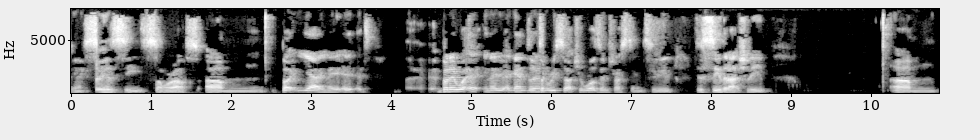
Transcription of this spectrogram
you know, sow his seeds somewhere else. Um, but yeah, you know, it, it's but it, you know, again, doing the research, it was interesting to to see that actually, um,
